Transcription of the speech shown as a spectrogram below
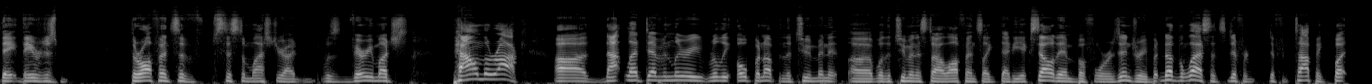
they they were just their offensive system last year was very much pound the rock, uh, not let Devin Leary really open up in the two minute uh, with a two minute style offense like that he excelled in before his injury. But nonetheless, it's a different different topic. But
